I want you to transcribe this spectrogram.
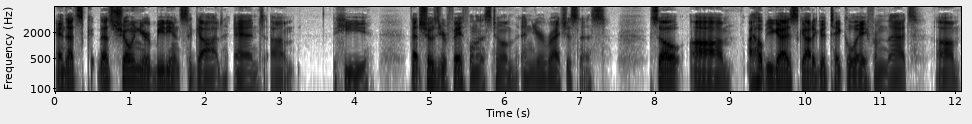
and that's that's showing your obedience to god and um he that shows your faithfulness to him and your righteousness. So um, I hope you guys got a good takeaway from that. Um,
